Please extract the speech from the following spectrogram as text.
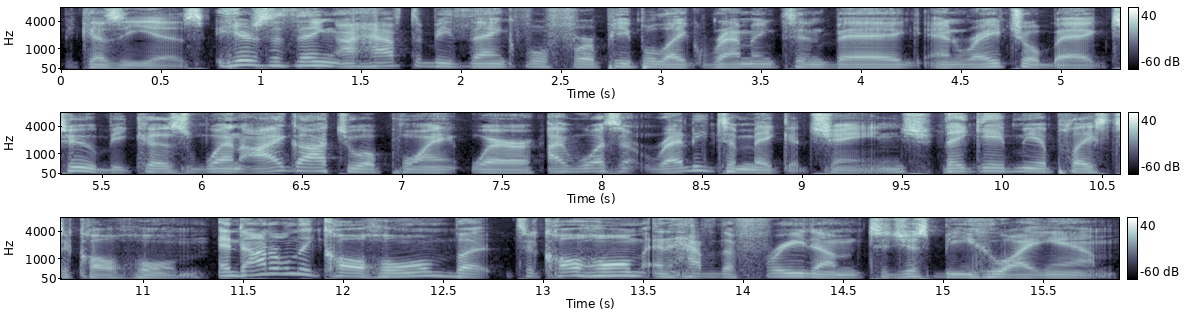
because he is. Here's the thing I have to be thankful for people like Remington Begg and Rachel Begg too, because when I got to a point where I wasn't ready to make a change, they gave me a place to call home. And not only call home, but to call home and have the freedom to just be who I am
